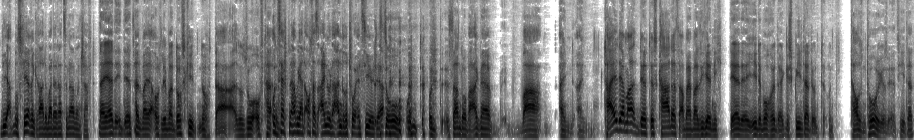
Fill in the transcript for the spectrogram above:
die Atmosphäre gerade bei der Nationalmannschaft? Naja, in der Zeit war ja auch Lewandowski noch da. Also so oft hat Und Serge Gnabry hat auch das eine oder andere Tor erzielt. Ja? so und und Sandro Wagner war ein ein Teil der, der des Kaders, aber er war sicher nicht der, der jede Woche da gespielt hat und und tausend Tore erzielt hat.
